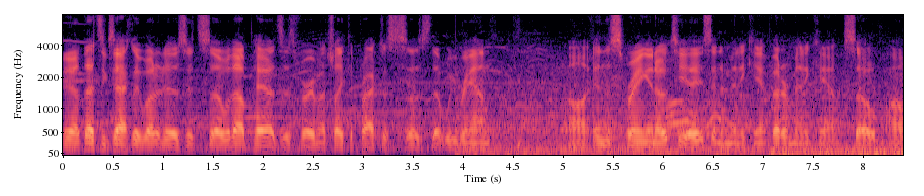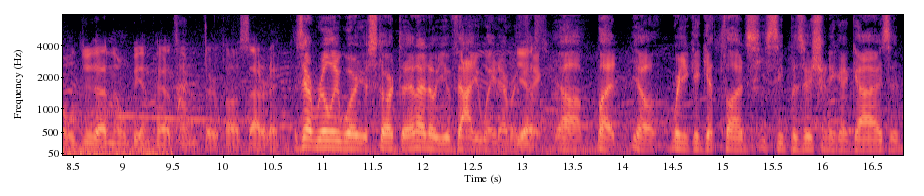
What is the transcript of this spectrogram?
yeah, that's exactly what it is. It's uh, without pads. It's very much like the practices that we ran uh, in the spring in OTAs and in minicamp, better minicamp. So uh, we'll do that, and then we'll be in pads on thir- uh, Saturday. Is that really where you start to? And I know you evaluate everything, Yes. uh, but you know where you could get thuds. You see positioning of guys, and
